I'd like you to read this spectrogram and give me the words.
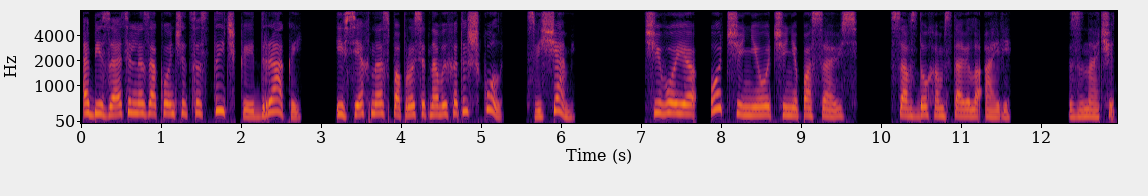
обязательно закончится стычкой, дракой, и всех нас попросят на выход из школы с вещами. Чего я очень и очень опасаюсь, со вздохом вставила Айви. Значит,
